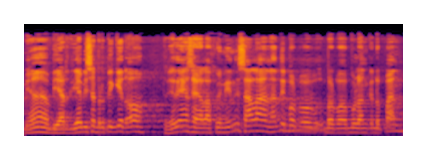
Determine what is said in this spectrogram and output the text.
ya, biar dia bisa berpikir oh ternyata yang saya lakuin ini salah. Nanti beberapa, beberapa bulan ke depan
